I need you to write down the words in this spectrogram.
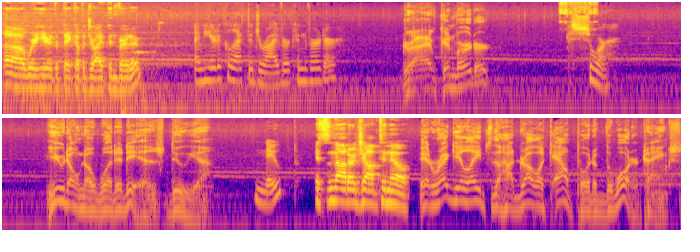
Uh, we're here to pick up a drive converter. I'm here to collect a driver converter. Drive converter? Sure. You don't know what it is, do you? Nope. It's not our job to know. It regulates the hydraulic output of the water tanks.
